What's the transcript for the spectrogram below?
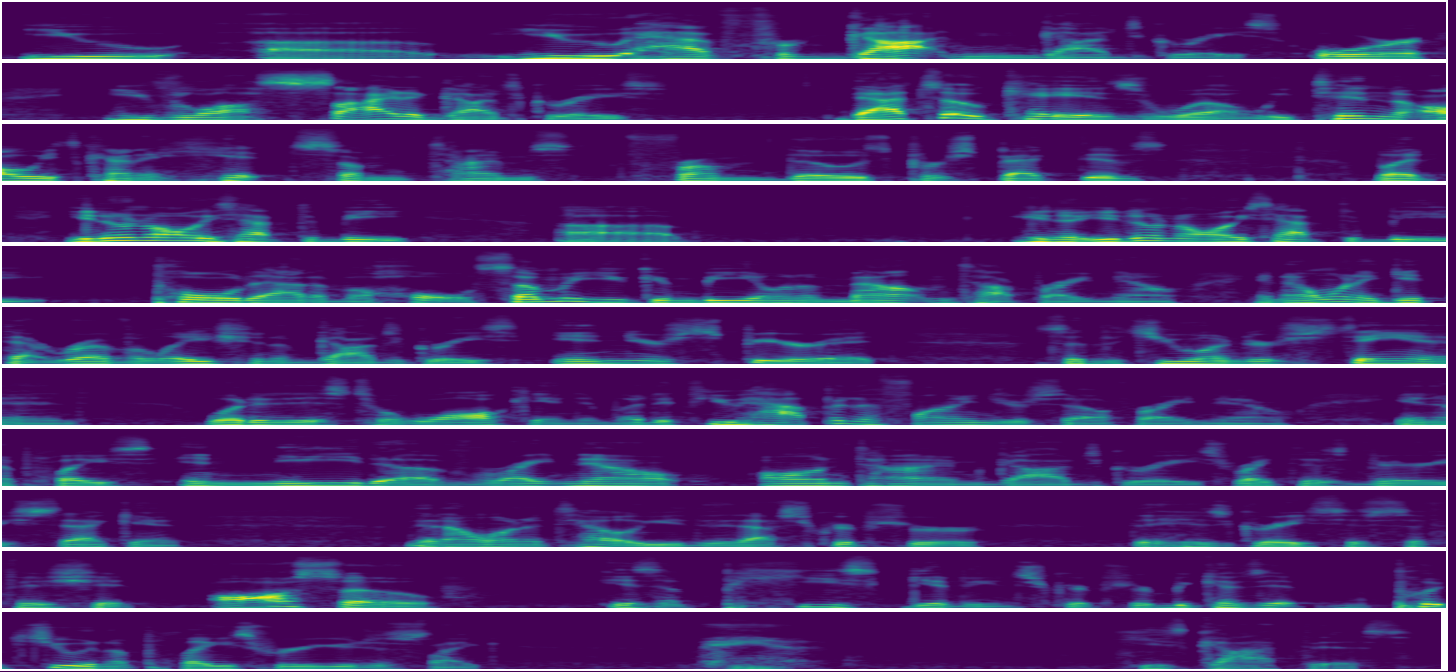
you uh, you have forgotten God's grace or you've lost sight of God's grace that's okay as well. We tend to always kind of hit sometimes from those perspectives, but you don't always have to be, uh, you know, you don't always have to be pulled out of a hole. Some of you can be on a mountaintop right now, and I want to get that revelation of God's grace in your spirit so that you understand what it is to walk in it. But if you happen to find yourself right now in a place in need of, right now, on time, God's grace, right this very second, then I want to tell you that that scripture, that His grace is sufficient, also is a peace giving scripture because it puts you in a place where you're just like, man, he's got this.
